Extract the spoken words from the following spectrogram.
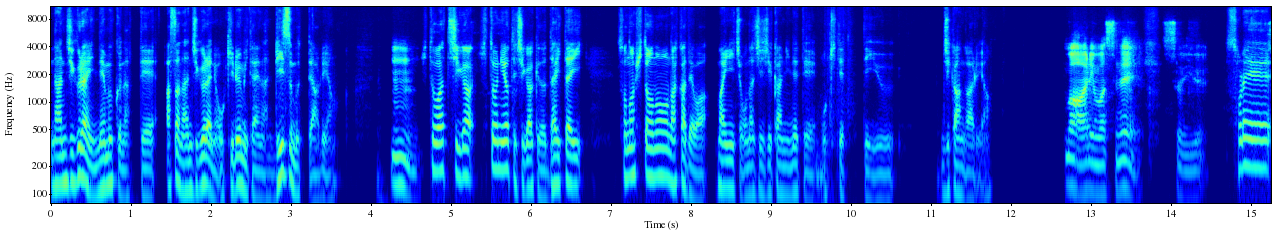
何時ぐらいに眠くなって、朝何時ぐらいに起きるみたいなリズムってあるやん。うん。人は違う、人によって違うけど、だいたいその人の中では毎日同じ時間に寝て起きてっていう時間があるやん。まあ、ありますね。そういう。それ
